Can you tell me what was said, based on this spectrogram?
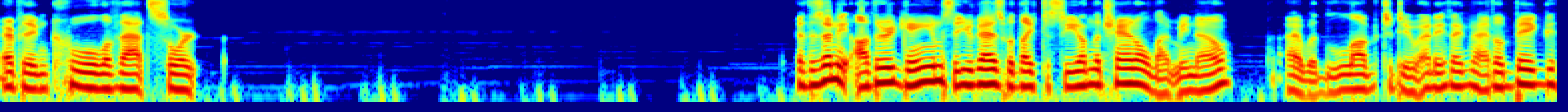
everything cool of that sort. If there's any other games that you guys would like to see on the channel, let me know. I would love to do anything. I have a big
